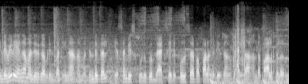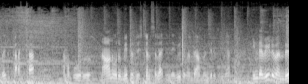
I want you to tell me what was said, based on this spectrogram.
இந்த வீடு எங்கே அமைஞ்சிருக்கு அப்படின்னு பார்த்தீங்கன்னா நம்ம திண்டுக்கல் எஸ்எம்பி ஸ்கூலுக்கு பேக் சைடு புதுசாக இப்போ பாலம் கட்டியிருக்காங்க பார்த்தீங்களா அந்த பாலத்திலேருந்து கரெக்டாக நமக்கு ஒரு நானூறு மீட்டர் டிஸ்டன்ஸில் இந்த வீடு வந்து அமைஞ்சிருக்குங்க. இந்த வீடு வந்து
